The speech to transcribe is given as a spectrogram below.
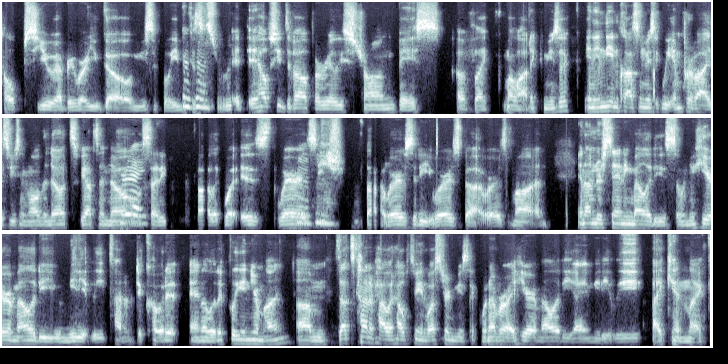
helps you everywhere you go musically because mm-hmm. it, it helps you develop a really strong base of like melodic music. In Indian classical music, we improvise using all the notes. We have to know right like what is where is mm-hmm. each where is it where is ga where is ma and, and understanding melodies. So when you hear a melody you immediately kind of decode it analytically in your mind. Um, that's kind of how it helped me in western music. Whenever i hear a melody i immediately i can like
